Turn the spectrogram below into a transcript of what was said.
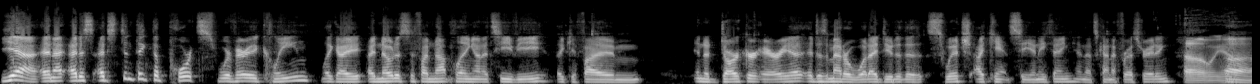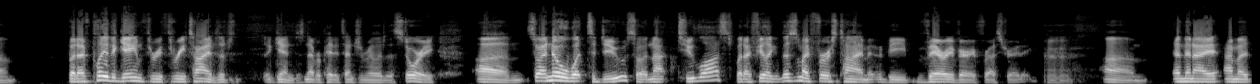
yeah, and I, I just I just didn't think the ports were very clean. Like I I noticed if I'm not playing on a TV, like if I'm in a darker area, it doesn't matter what I do to the Switch, I can't see anything, and that's kind of frustrating. Oh yeah, Um, but I've played the game through three times. Which, again, just never paid attention really to the story. Um, so I know what to do, so I'm not too lost. But I feel like this is my first time. It would be very very frustrating. Mhm. Um, and then I, I'm a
